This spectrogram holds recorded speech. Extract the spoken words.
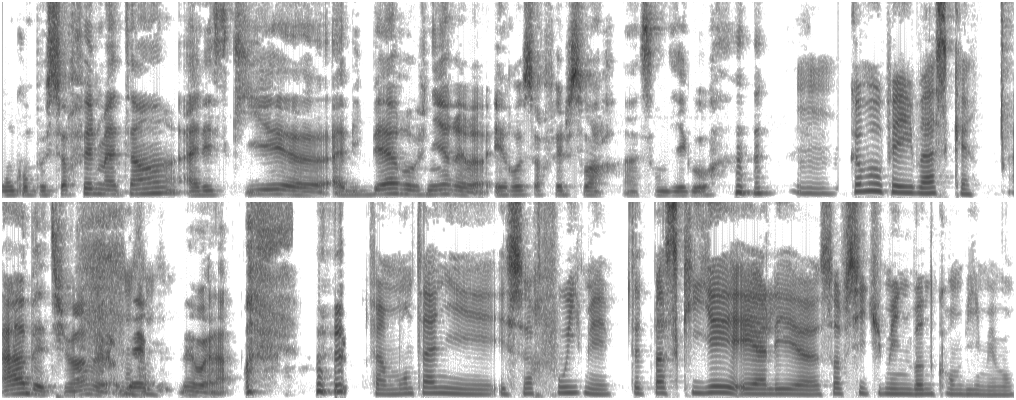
Donc on peut surfer le matin, aller skier à Big Bear, revenir et, et resurfer le soir à San Diego. Hmm. Comme au Pays Basque. Ah ben tu vois, ben, ben voilà. enfin, montagne et, surf, oui, mais peut-être pas skier et aller, euh, sauf si tu mets une bonne combi, mais bon.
